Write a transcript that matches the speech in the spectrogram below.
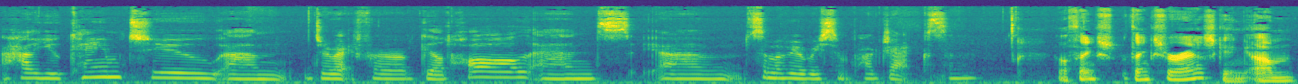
how you came to um, direct for Guildhall and um, some of your recent projects. And well, thanks. Thanks for asking. Um,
